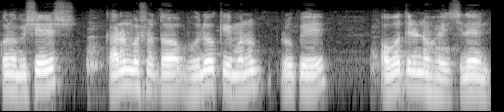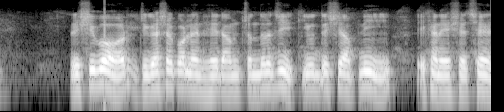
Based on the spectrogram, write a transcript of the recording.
কোনো বিশেষ কারণবশত ভুলকে মানব রূপে অবতীর্ণ হয়েছিলেন। ঋষিবর জিজ্ঞাসা করলেন, হে রামচন্দ্রজি, কি উদ্দেশ্যে আপনি এখানে এসেছেন?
